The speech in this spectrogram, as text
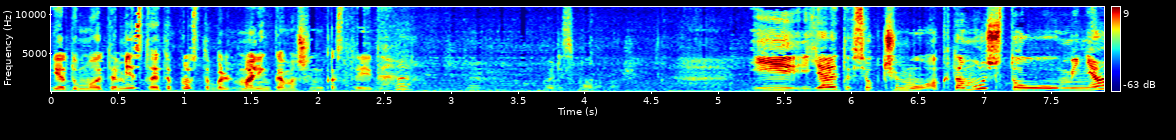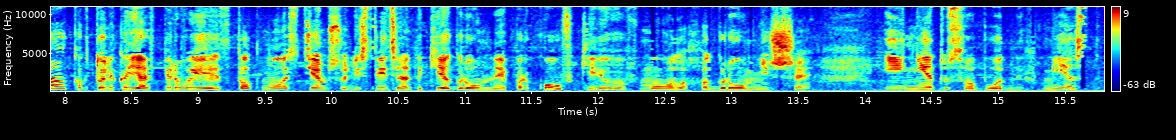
Я думаю, это место, это просто маленькая машинка стоит. И я это все к чему? А к тому, что у меня, как только я впервые столкнулась с тем, что действительно такие огромные парковки в молах, огромнейшие, и нету свободных мест –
